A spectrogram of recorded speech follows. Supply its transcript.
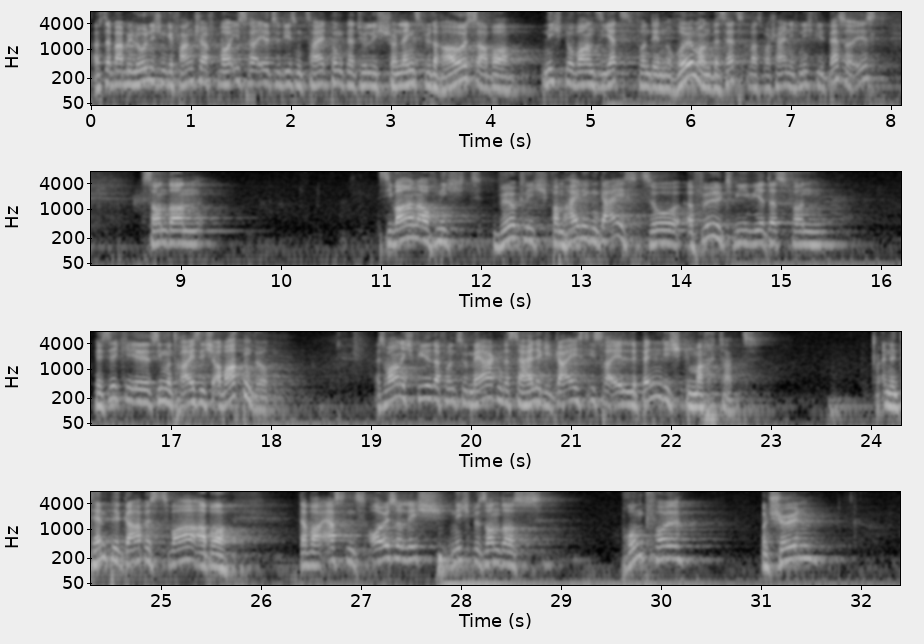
Aus der babylonischen Gefangenschaft war Israel zu diesem Zeitpunkt natürlich schon längst wieder raus, aber nicht nur waren sie jetzt von den Römern besetzt, was wahrscheinlich nicht viel besser ist, sondern sie waren auch nicht wirklich vom Heiligen Geist so erfüllt, wie wir das von Hesekiel 37 erwarten würden. Es war nicht viel davon zu merken, dass der Heilige Geist Israel lebendig gemacht hat. Einen Tempel gab es zwar, aber da war erstens äußerlich nicht besonders prunkvoll und schön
